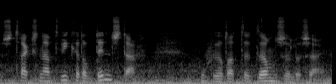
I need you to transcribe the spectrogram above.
straks na het weekend op dinsdag. Hoeveel dat er dan zullen zijn.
